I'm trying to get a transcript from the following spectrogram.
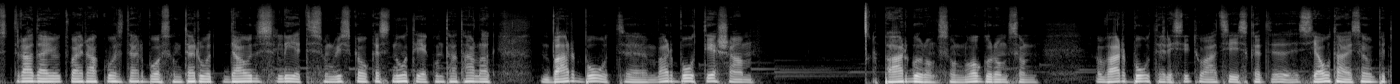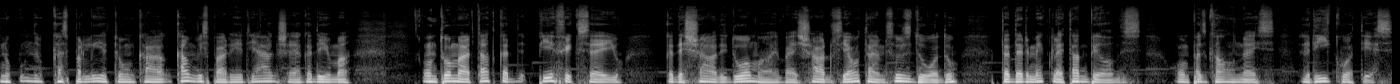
strādājot vairākos darbos un darot daudzas lietas un viss kaut kas notiek un tā tālāk, var būt, var būt tiešām pārgurums un nogurums un uh, var būt arī situācijas, kad es jautāju sev, bet, nu, nu, kas par lietu un kā, kam vispār ir jēga šajā gadījumā. Un tomēr tad, kad piefiksēju, kad es šādi domāju vai šādus jautājumus uzdodu, tad arī meklēt atbildes un pats galvenais rīkoties,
